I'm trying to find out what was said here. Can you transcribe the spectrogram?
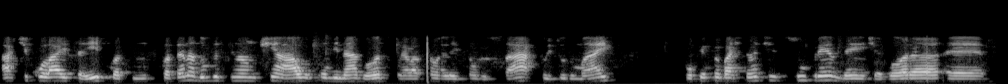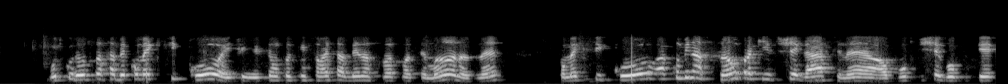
articular isso aí, ficou, ficou, até na dúvida se não tinha algo combinado antes com relação à eleição do Sarto e tudo mais, porque foi bastante surpreendente. Agora, é, muito curioso para saber como é que ficou, enfim, isso é uma coisa que a gente só vai saber nas próximas semanas, né? Como é que ficou a combinação para que isso chegasse, né? Ao ponto que chegou, porque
